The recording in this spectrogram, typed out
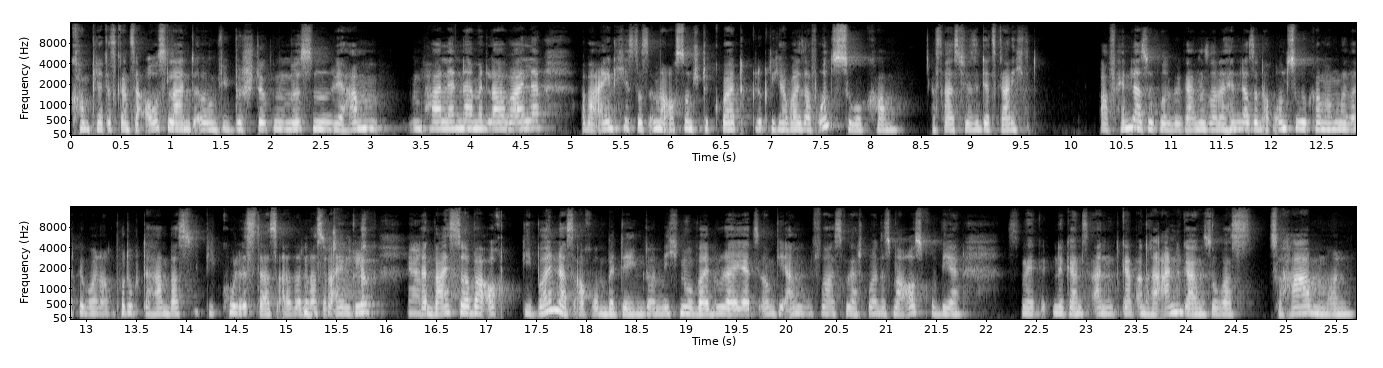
komplett das ganze Ausland irgendwie bestücken müssen. Wir haben ein paar Länder mittlerweile, aber eigentlich ist das immer auch so ein Stück weit glücklicherweise auf uns zugekommen. Das heißt, wir sind jetzt gar nicht auf Händlersuche gegangen, sondern Händler sind auf uns zugekommen und haben gesagt, wir wollen auch Produkte haben, was, wie cool ist das? Also was für ein Glück. Ja. Dann weißt du aber auch, die wollen das auch unbedingt und nicht nur, weil du da jetzt irgendwie angerufen hast, gesagt, wollen das mal ausprobieren. Das ist eine, eine ganz, an, ganz andere Angang, sowas zu haben und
